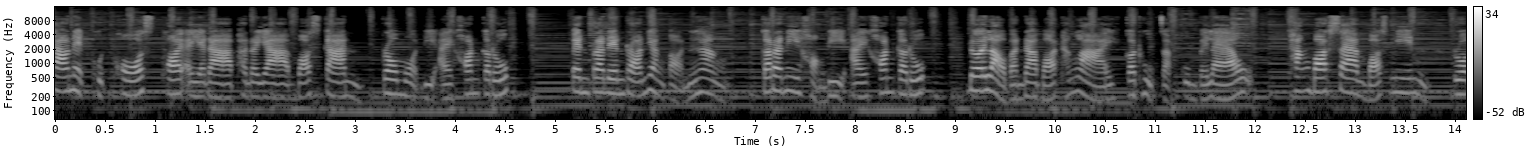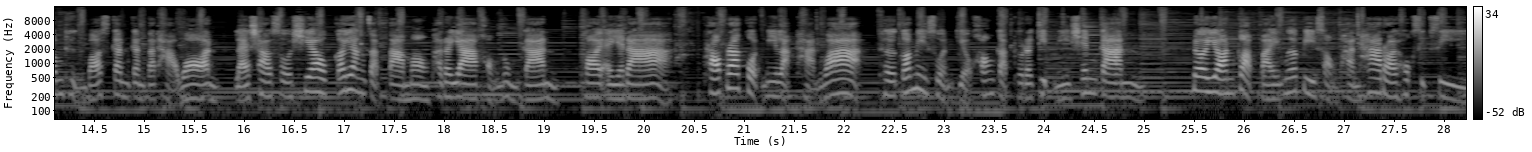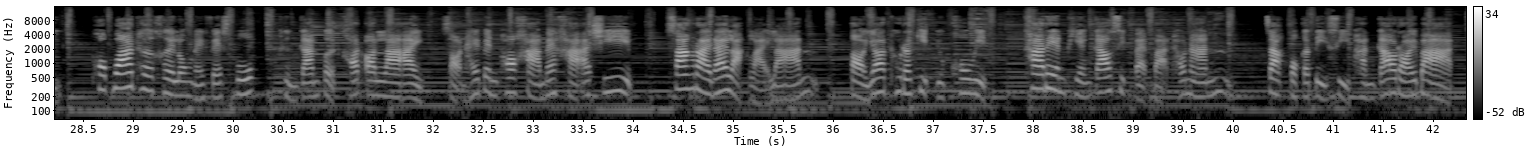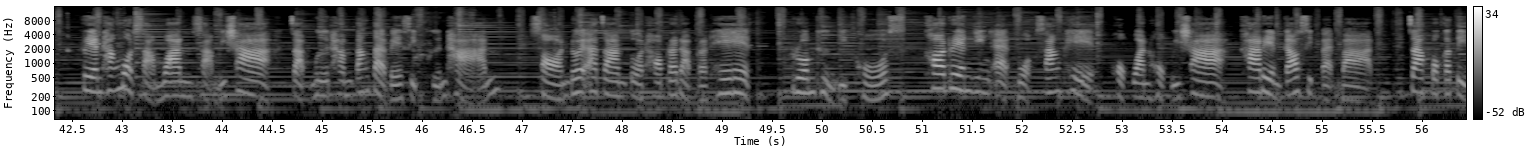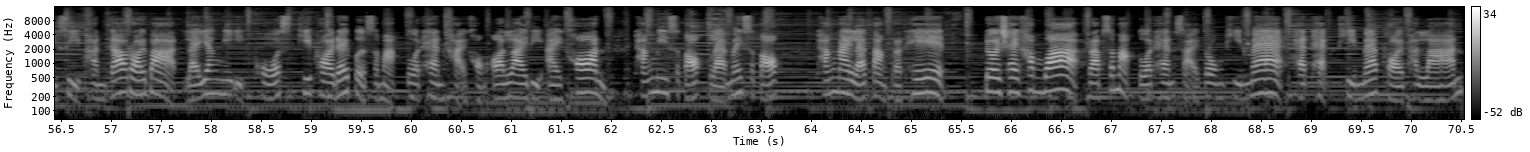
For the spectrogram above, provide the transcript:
ชาวเน็ตขุดโพสต์พลอยอัยดาภรรยาบอสกันต์ โปรโมทดีไอคอนกรุ๊ปเป็นประเด็นร้อนอย่างต่อเนื่อง กรณีของดีไอคอนกรุ๊ปโดยเหล่าบรรดาบอสทั้งหลายก็ถูกจับกลุ่มไปแล้ว ทั้งบอสแซมบอสมิน รวมถึงบอสกันต์กันตถาวร และชาวโซเชียลก็ยังจับตามองภรรยาของหนุ่มกันต์พลอยอัยดา เพราะปรากฏมีหลักฐานว่า เธอก็มีส่วนเกี่ยวข้องกับธุรกิจนี้เช่นกัน โดยย้อนกลับไปเมื่อปี 2564 พบว่าเธอเคยลงใน Facebook ถึงการเปิดคอร์สออนไลน์ สอนให้เป็นพ่อค้าแม่ค้าอาชีพ สร้างรายได้หลากหลายล้าน ต่อยอดธุรกิจยุคโควิด ค่าเรียนเพียง 98 บาทเท่านั้น จากปกติ 4,900 บาท เรียนทั้งหมด 3 วัน 3 วิชา จับมือทำตั้งแต่เบสิกพื้นฐาน สอนโดยอาจารย์ตัวท็อประดับประเทศ รวมถึงอีกโค้สคอร์สเรียนยิง ad บวกสร้างเพจ 6 วัน 6 วิชา ค่าเรียน 98 บาท จากปกติ 4,900 บาท และยังมีอีกโพสต์ที่พลอยได้เปิดสมัครตัวแทนขายของออนไลน์ดีไอคอนทั้งมีสต็อกและไม่สต็อก ทั้งในและต่างประเทศ โดยใช้คำว่ารับสมัครตัวแทนสายตรงทีมแม่แฮชแท็กทีมแม่พลอยพันล้าน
